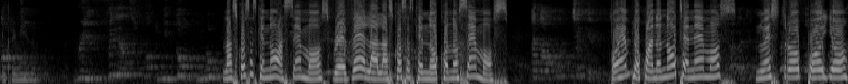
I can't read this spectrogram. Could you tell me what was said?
Imprimido. Las cosas que no hacemos revela las cosas que no conocemos. Por ejemplo, cuando no tenemos nuestro pollo,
